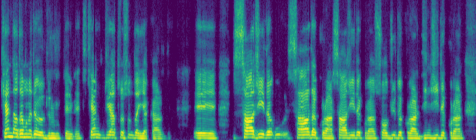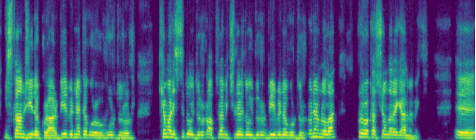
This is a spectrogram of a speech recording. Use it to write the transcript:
Kendi adamını da öldürür devlet. Kendi tiyatrosunu da yakar. E, sağcıyı da sağa da kurar, sağcıyı da kurar, solcuyu da kurar, dinciyi de kurar, İslamcıyı da kurar, birbirine de vurur, vurdurur. Kemalisti de uydurur, Abdülhamitçileri de uydurur, birbirine vurdurur. Önemli olan provokasyonlara gelmemek. E,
